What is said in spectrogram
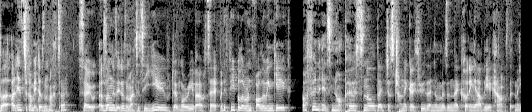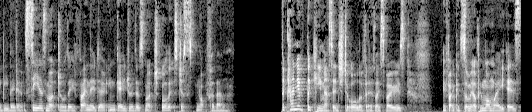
But on Instagram, it doesn't matter. So as long as it doesn't matter to you, don't worry about it. But if people are unfollowing you, often it's not personal. They're just trying to go through their numbers and they're cutting out the accounts that maybe they don't see as much or they find they don't engage with as much or it's just not for them. The kind of the key message to all of this, I suppose, if I could sum it up in one way, is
